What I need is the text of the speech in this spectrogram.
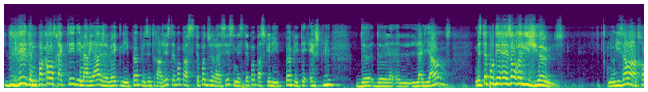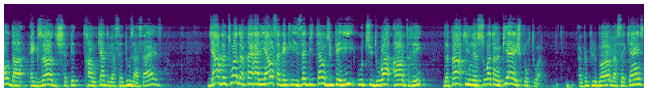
l'idée de ne pas contracter des mariages avec les peuples étrangers, c'était pas pas du racisme, mais c'était pas parce que les peuples étaient exclus de, l'Alliance, mais c'était pour des raisons religieuses. Nous lisons entre autres dans Exode chapitre 34, versets 12 à 16, Garde-toi de faire alliance avec les habitants du pays où tu dois entrer, de peur qu'il ne soit un piège pour toi. Un peu plus bas, verset 15,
